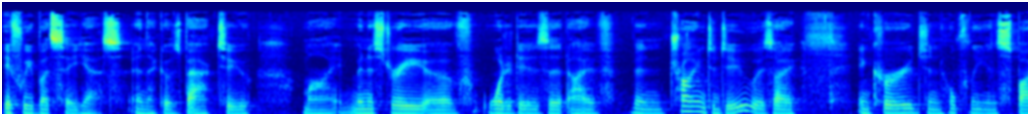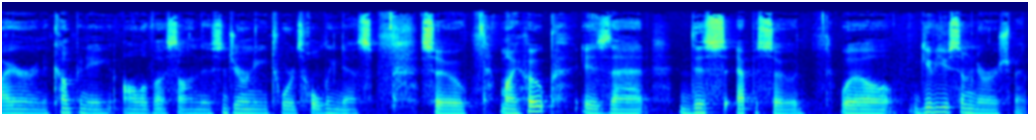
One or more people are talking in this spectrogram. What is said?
if we but say yes. And that goes back to my ministry of what it is that I've been trying to do as I encourage and hopefully inspire and accompany all of us on this journey towards holiness. So, my hope is that this episode will give you some nourishment.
